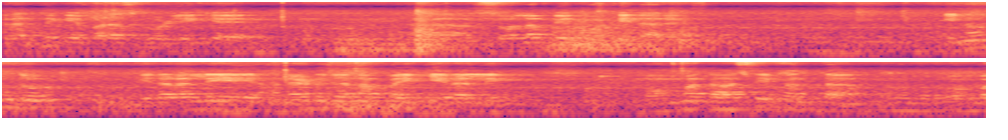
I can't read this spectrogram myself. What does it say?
ಗ್ರಂಥಕ್ಕೆ ಬಳಸ್ಕೊಳ್ಳಿಕ್ಕೆ ಸೌಲಭ್ಯ ಕೊಟ್ಟಿದ್ದಾರೆ. ಇನ್ನೊಂದು ಇದರಲ್ಲಿ ಹನ್ನೆರಡು ಜನ ಪೈಕಿ ಇರಲಿ. ಮೊಹಮ್ಮದ್ ಆಸಿಫ್ ಅಂತ ಒಬ್ಬ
